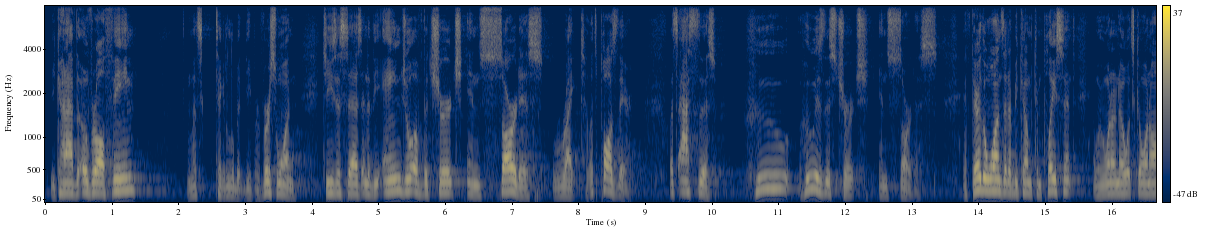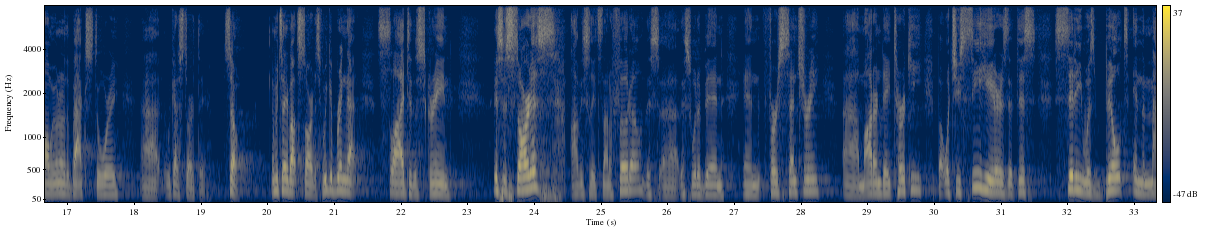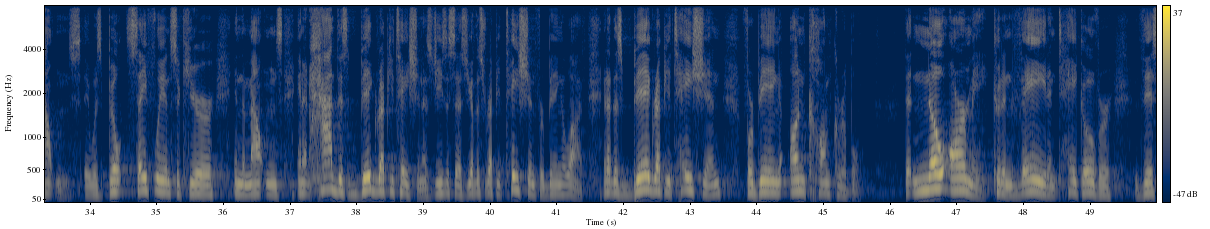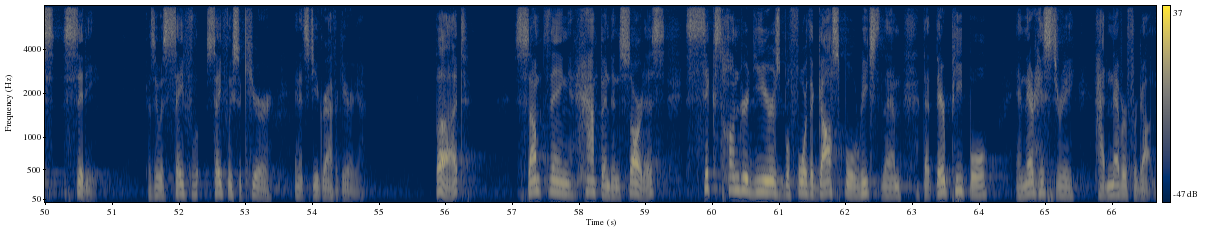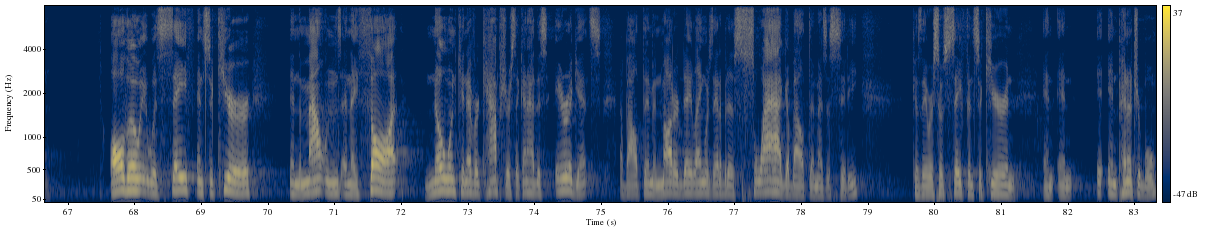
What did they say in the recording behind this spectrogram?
You kind of have the overall theme, and let's take it a little bit deeper. Verse 1 Jesus says, And to the angel of the church in Sardis, write. Let's pause there. Let's ask this who, who is this church in Sardis? If they're the ones that have become complacent and we want to know what's going on, we want to know the backstory, uh, we got to start there. So, let me tell you about Sardis. We could bring that slide to the screen. This is Sardis. Obviously, it's not a photo. This, uh, this would have been in first century uh, modern day Turkey. But what you see here is that this city was built in the mountains. It was built safely and secure in the mountains, and it had this big reputation. As Jesus says, you have this reputation for being alive. It had this big reputation for being unconquerable, that no army could invade and take over this city because it was safe, safely secure in its geographic area. But something happened in Sardis 600 years before the gospel reached them that their people and their history had never forgotten. Although it was safe and secure in the mountains, and they thought no one can ever capture us, they kind of had this arrogance about them. In modern day language, they had a bit of swag about them as a city because they were so safe and secure and, and, and impenetrable.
